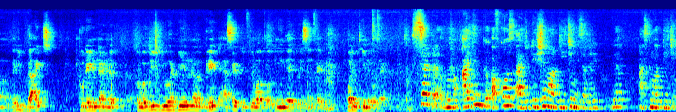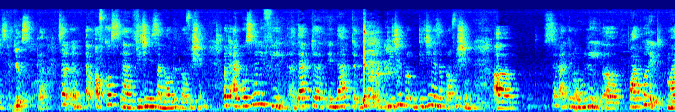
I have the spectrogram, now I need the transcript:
a very bright student and probably you had been a great asset if you are working in the education field. What do you think about that? Sir, um, I think uh, of course education or teaching is a very you are asking about teaching, sir. Yes. Yeah, sir. Um, uh, of course, uh, teaching is a noble profession, but I personally feel uh, that uh, in that uh, teaching teaching as a profession, I can only uh, percolate my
